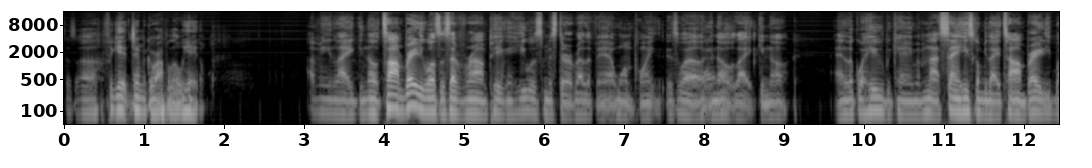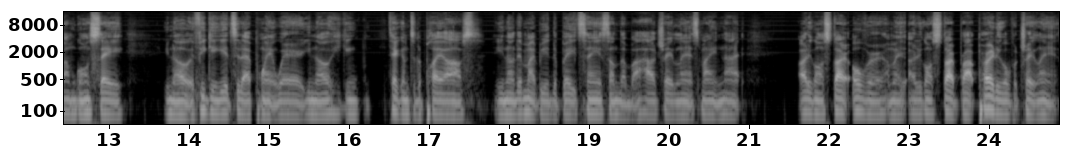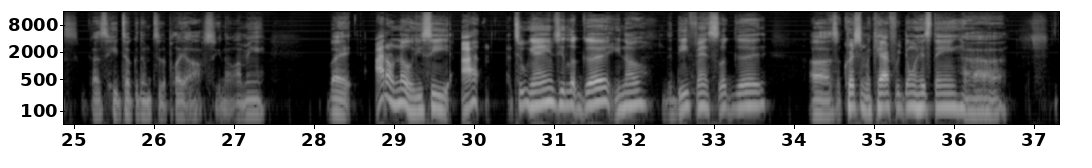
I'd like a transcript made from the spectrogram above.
Cause uh, forget Jimmy Garoppolo, we hate him. I mean, like you know, Tom Brady was a seventh round pick, and he was Mister Irrelevant at one point as well. You know, like you know, and look what he became. I'm not saying he's gonna be like Tom Brady, but I'm gonna say, you know, if he can get to that point where you know he can take him to the playoffs, you know, there might be a debate saying something about how Trey Lance might not. Are they gonna start over? I mean, are they gonna start Brock Purdy over Trey Lance because he took them to the playoffs? You know, I mean, but I don't know. You see, I two games he looked good. You know, the defense looked good. Uh, so Christian McCaffrey doing his thing. Uh,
